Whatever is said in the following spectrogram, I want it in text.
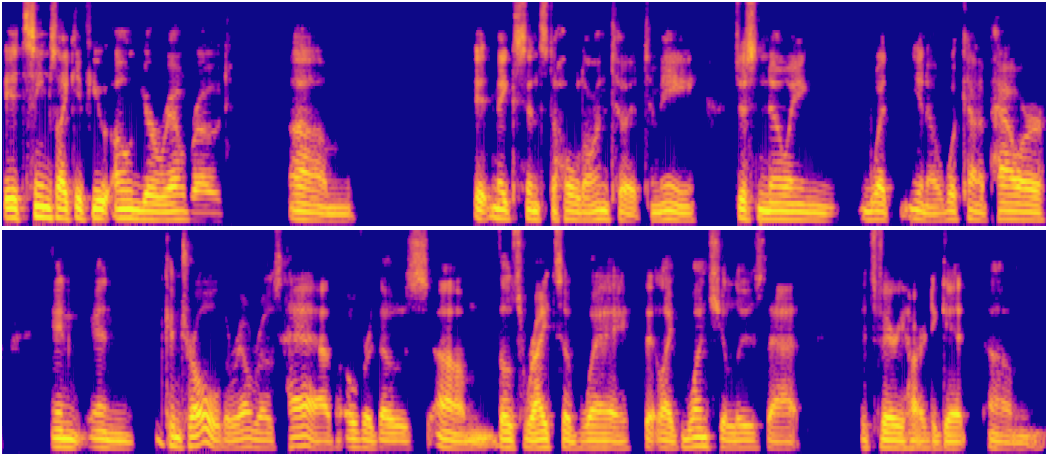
it seems like if you own your railroad, um, it makes sense to hold on to it. To me, just knowing what you know, what kind of power and and control the railroads have over those um, those rights of way. That like once you lose that, it's very hard to get. Um,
